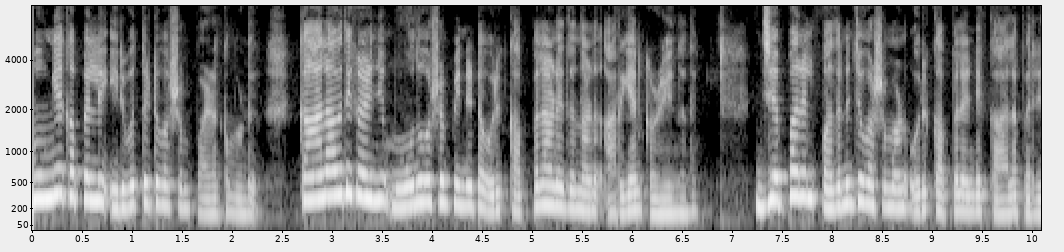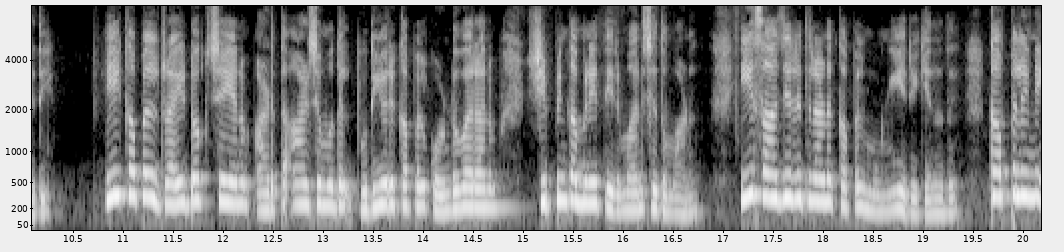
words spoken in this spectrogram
മുങ്ങിയ കപ്പലിന് ഇരുപത്തെട്ട് വർഷം പഴക്കമുണ്ട്. കാലാവധി കഴിഞ്ഞ് മൂന്ന് വർഷം പിന്നിട്ട ഒരു കപ്പലാണിതെന്നാണ് അറിയാൻ കഴിയുന്നത്. ജപ്പാനിൽ പതിനഞ്ച് വർഷമാണ് ഒരു കപ്പലിന്റെ കാലപരിധി. ഈ കപ്പൽ ഡ്രൈ ഡോക്ക് ചെയ്യാനും അടുത്ത ആഴ്ച മുതൽ പുതിയൊരു കപ്പൽ കൊണ്ടുവരാനും ഷിപ്പിംഗ് കമ്പനി തീരുമാനിച്ചതുമാണ്. ഈ സാഹചര്യത്തിലാണ് കപ്പൽ മുങ്ങിയിരിക്കുന്നത്. കപ്പലിന്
